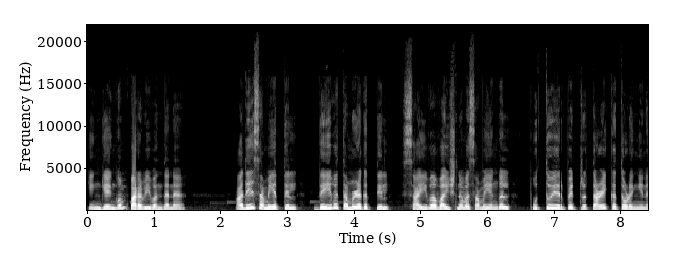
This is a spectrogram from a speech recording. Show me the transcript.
எங்கெங்கும் பரவி வந்தன. அதே சமயத்தில் தெய்வ தமிழகத்தில் சைவ வைஷ்ணவ சமயங்கள் புத்துயிர் பெற்று தழைக்கத் தொடங்கின.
